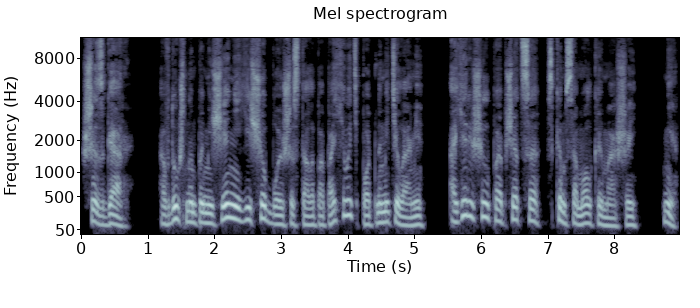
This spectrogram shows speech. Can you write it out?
шезгары, а в душном помещении еще больше стало попахивать потными телами, а я решил пообщаться с комсомолкой Машей. Нет,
